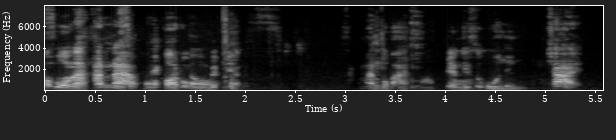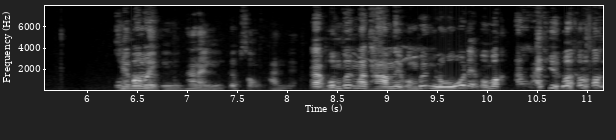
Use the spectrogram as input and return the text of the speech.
เพราะผมอะคันหน้าแต่ก่อนผมผมไปเปลี่ยนสักมันกว่าบาท เปลี่ยนที่สุดคู่หนึ่งใช่ผมเชื่อก็ว่าเหล็เพิ่งกเท่าไหร่เกือบสองพันเนี่ยอะผมเพิ่งมาทำเนี่ยผมเพิ่งรู้เนี่ยผมบอกอะไรวะบอก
